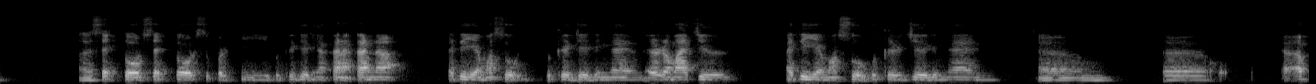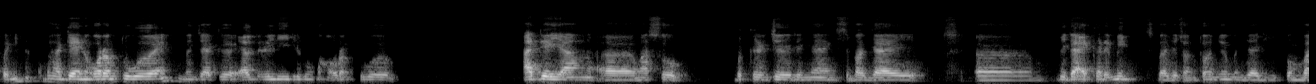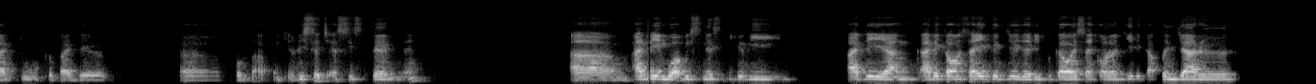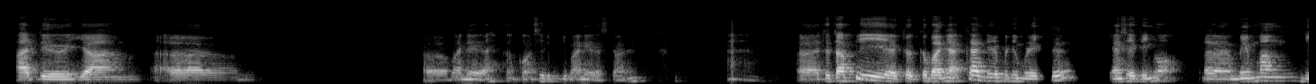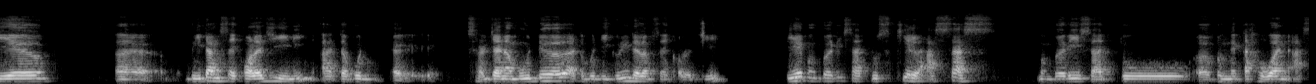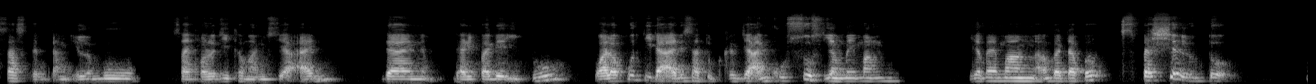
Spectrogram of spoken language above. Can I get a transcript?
uh, sektor-sektor seperti bekerja dengan kanak-kanak ada yang masuk bekerja dengan uh, remaja ada yang masuk bekerja dengan um, uh, apa ni bahagian orang tua eh menjaga elderly di rumah orang tua ada yang uh, masuk bekerja dengan sebagai uh, bidang akademik sebagai contohnya menjadi pembantu kepada uh, apa ni, research assistant eh. um, ada yang buat bisnes sendiri ada yang ada kawan saya kerja jadi pegawai psikologi dekat penjara ada yang uh, uh, mana eh? Kawan-kawan saya pergi mana lah sekarang Uh, tetapi uh, ke- kebanyakan daripada mereka yang saya tengok uh, memang dia uh, bidang psikologi ini ataupun uh, sarjana muda ataupun degree dalam psikologi dia memberi satu skill asas memberi satu uh, pengetahuan asas tentang ilmu psikologi kemanusiaan dan daripada itu walaupun tidak ada satu pekerjaan khusus yang memang yang memang kata apa special untuk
